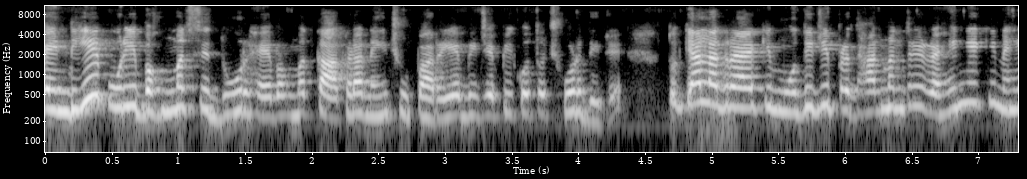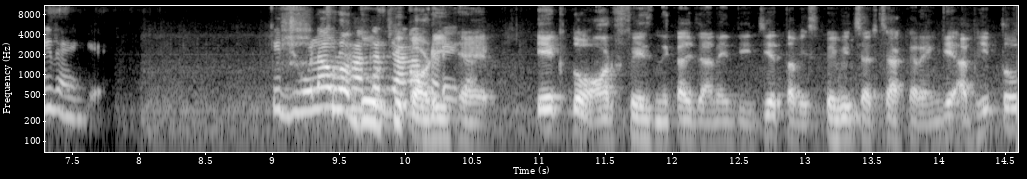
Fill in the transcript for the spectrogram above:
एनडीए पूरी बहुमत से दूर है बहुमत का आंकड़ा नहीं छू पा रही है बीजेपी को तो छोड़ दीजिए तो क्या लग रहा है कि मोदी जी प्रधानमंत्री रहेंगे कि नहीं रहेंगे? कि झोला उठाकर जाना पड़ेगा? है। एक दो और फ़ेज़ निकल जाने दीजिए तब इस पे भी चर्चा करेंगे। अभी तो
